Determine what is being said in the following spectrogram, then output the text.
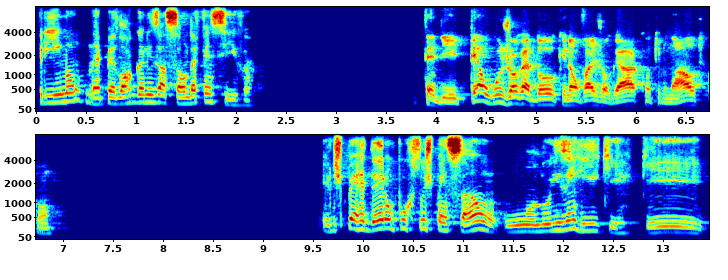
primam né, pela organização defensiva. Entendi. Tem algum jogador que não vai jogar contra o Náutico? Eles perderam por suspensão o Luiz Henrique, que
